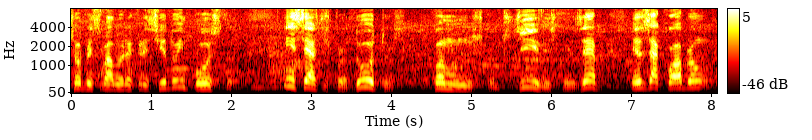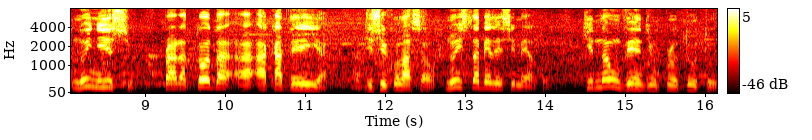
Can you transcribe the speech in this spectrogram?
sobre esse valor acrescido o imposto. Em certos produtos, como nos combustíveis, por exemplo, eles já cobram no início, para toda a, a cadeia de circulação. No estabelecimento que não vende um produto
